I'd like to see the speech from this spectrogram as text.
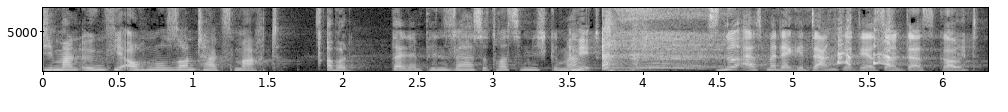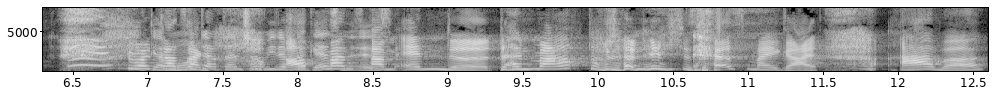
die man irgendwie auch nur sonntags macht. Aber deinen Pinsel hast du trotzdem nicht gemacht? Nee. Das ist nur erstmal der Gedanke, der sonntags kommt. Ich wollte Der grad Montag dann schon wieder ob vergessen man's ist. am Ende dann macht oder nicht, ist erstmal egal. Aber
